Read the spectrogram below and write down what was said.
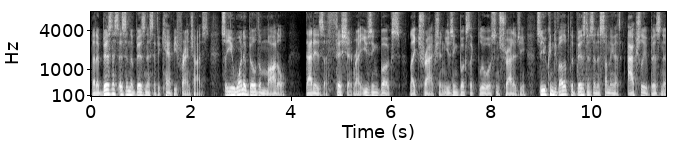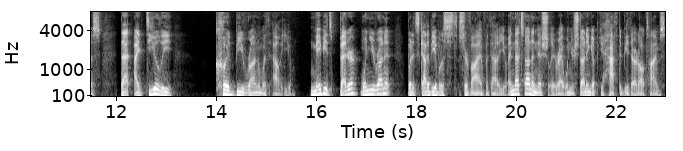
that a business isn't a business if it can't be franchised. So you want to build a model that is efficient, right? Using books like Traction, using books like Blue Ocean Strategy. So you can develop the business into something that's actually a business that ideally could be run without you. Maybe it's better when you run it, but it's got to be able to survive without you. And that's not initially, right? When you're starting up, you have to be there at all times.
